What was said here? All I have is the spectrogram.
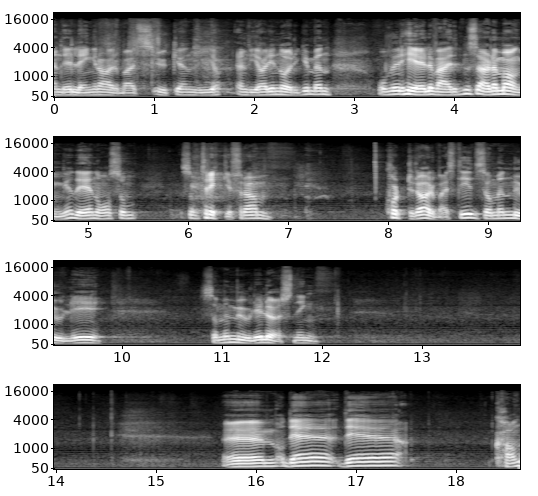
en del lengre arbeidsuke enn vi, enn vi har i Norge. Men over hele verden så er det mange det nå som, som trekker fram kortere arbeidstid som en mulig, som en mulig løsning. Um, og det, det kan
